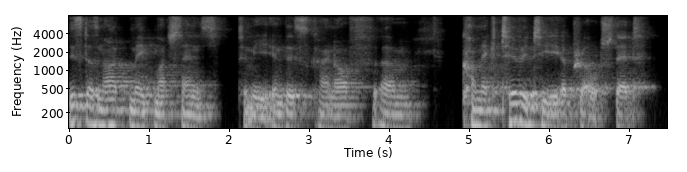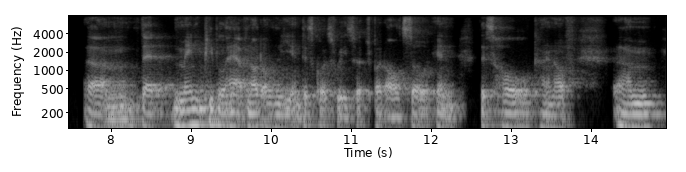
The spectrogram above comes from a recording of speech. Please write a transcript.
This does not make much sense to me in this kind of um, connectivity approach that um, that many people have not only in discourse research but also in this whole kind of um,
